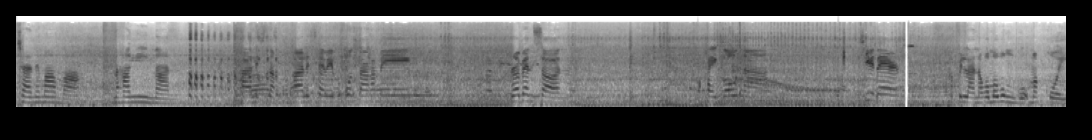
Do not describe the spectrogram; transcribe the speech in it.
siya ni mama. Nahanginan. Alis na. Alis kami. Pupunta kaming Robinson. Okay, go na. See you there. Kapilan ako mabunggo, makoy.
